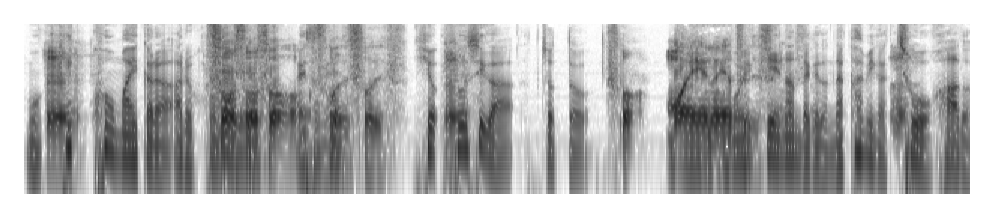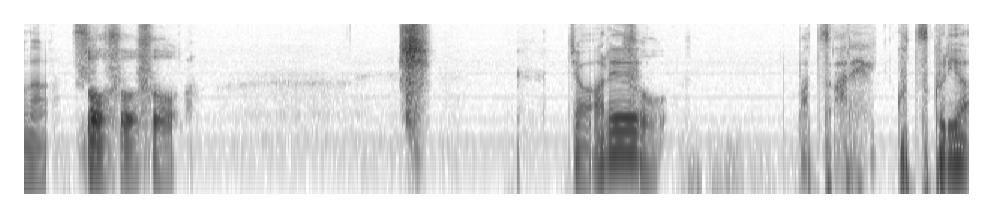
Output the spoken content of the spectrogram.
もううん結構前からある本で、そうそうそう。あれですよねそうです、そうです。ひょうん表紙がちょっと、そう。萌えのやつ萌えです、系なんだけど、中身が超ハードな。そうそうそじゃあ、あう。れ、そまあつあれ、こう作り上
